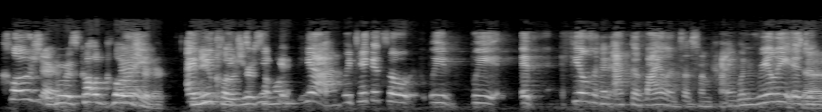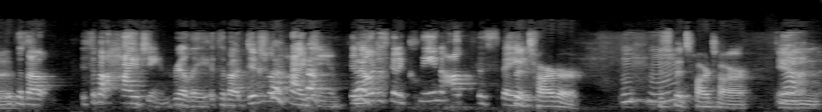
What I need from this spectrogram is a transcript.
closure. If it was called closure, I can you think we closure someone? it- yeah, we take it so we we it feels like an act of violence of some kind when really It it's just it's about it's about hygiene. Really, it's about digital hygiene. You know, just going to clean up the space. It's the tartar. Mhm. It's the tartar. Yeah. And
